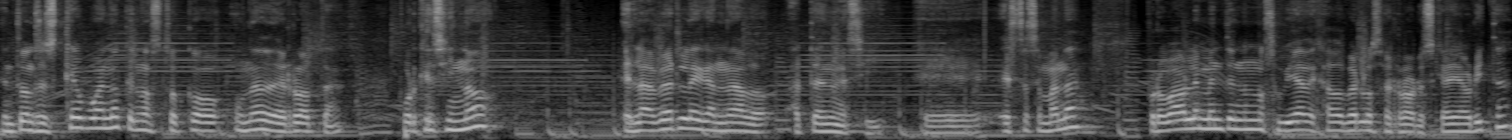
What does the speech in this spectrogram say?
Entonces, qué bueno que nos tocó una derrota, porque si no, el haberle ganado a Tennessee eh, esta semana probablemente no nos hubiera dejado ver los errores que hay ahorita,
